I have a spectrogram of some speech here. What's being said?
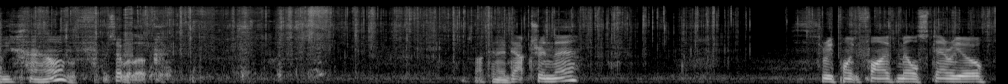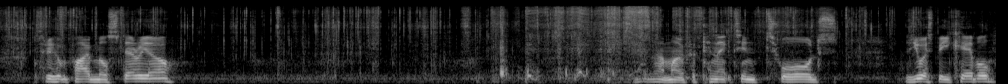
we have, let's have a look. It's like an adapter in there. 3.5mm stereo 3.5mm stereo. that might for connecting towards the USB cable,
